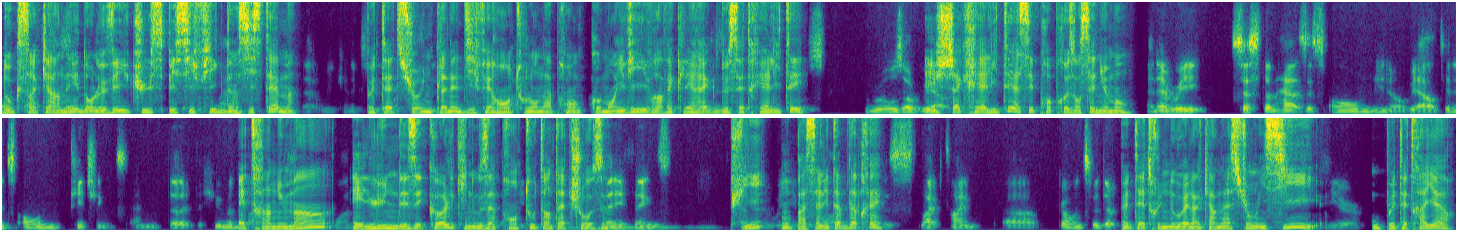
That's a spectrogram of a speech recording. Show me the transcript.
Donc s'incarner dans le véhicule spécifique d'un système, peut-être sur une planète différente où l'on apprend comment y vivre avec les règles de cette réalité. Et chaque réalité a ses propres enseignements. Être un humain est l'une des écoles qui nous apprend tout un tas de choses. Puis, on passe à l'étape d'après. Peut-être une nouvelle incarnation ici ou peut-être ailleurs.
